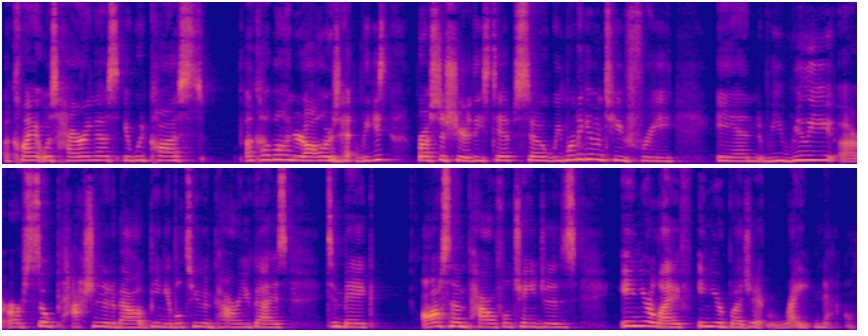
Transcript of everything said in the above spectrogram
a client was hiring us, it would cost a couple hundred dollars at least for us to share these tips. So we want to give them to you free. And we really are, are so passionate about being able to empower you guys to make awesome, powerful changes in your life, in your budget right now.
